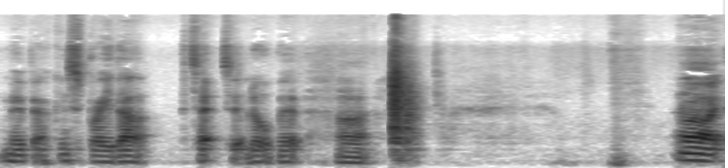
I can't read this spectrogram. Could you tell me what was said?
maybe I can spray that, protect it a little bit. All right. Alright.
